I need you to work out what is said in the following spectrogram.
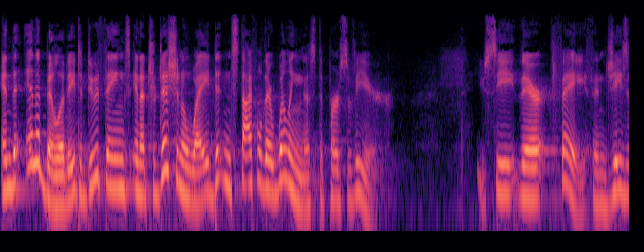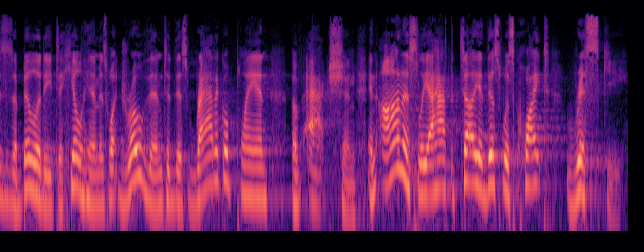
And the inability to do things in a traditional way didn't stifle their willingness to persevere. You see, their faith in Jesus' ability to heal him is what drove them to this radical plan of action. And honestly, I have to tell you, this was quite risky.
